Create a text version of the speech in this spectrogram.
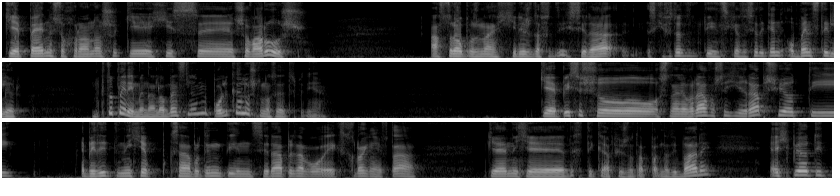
και παίρνεις το χρόνο σου και έχεις ε, σοβαρούς ανθρώπους να χειρίζονται αυτή τη σειρά σκεφτείτε ότι την σκηνοθεσία την κάνει ο Ben Stiller. Δεν το περίμενα αλλά ο Ben Stiller είναι πολύ καλός σκηνοθέτης παιδιά και επίσης ο σεναριογράφος έχει γράψει ότι επειδή την είχε ξαναπροτείνει την σειρά πριν από 6 χρόνια, 7 και δεν είχε δεχτεί κάποιος να, να την πάρει, έχει πει ότι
